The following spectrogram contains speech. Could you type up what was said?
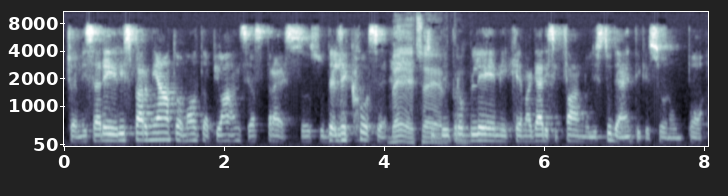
Cioè mi sarei risparmiato molta più ansia, stress su delle cose, Beh, certo. su dei certo. problemi che magari si fanno gli studenti che sono un po'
